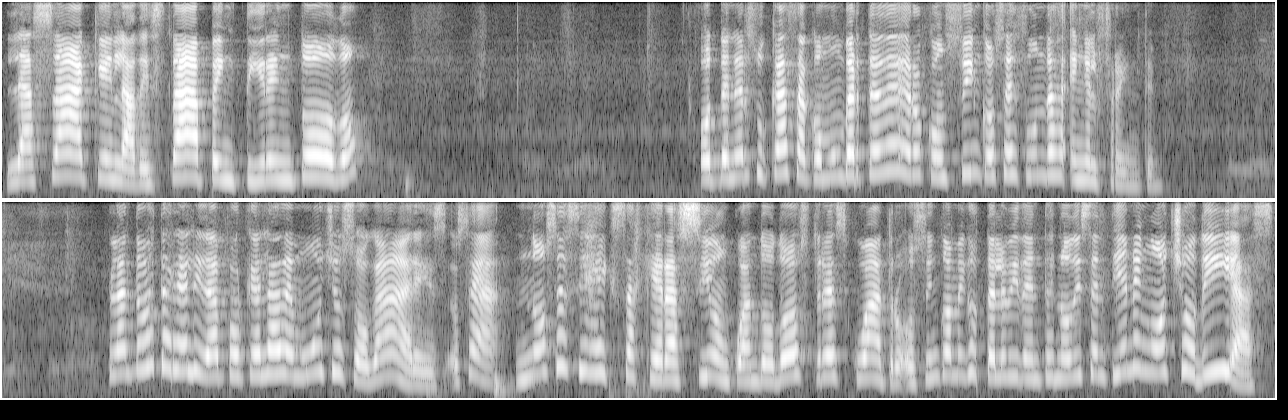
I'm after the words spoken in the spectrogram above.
la saquen, la destapen, tiren todo, o tener su casa como un vertedero con cinco o seis fundas en el frente. Planteo esta realidad porque es la de muchos hogares. O sea, no sé si es exageración cuando dos, tres, cuatro o cinco amigos televidentes nos dicen tienen ocho días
